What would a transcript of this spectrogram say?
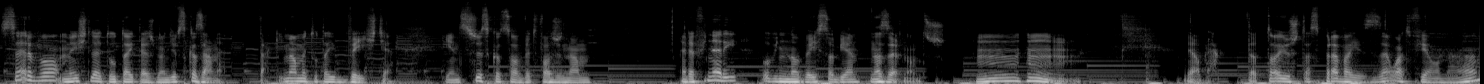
Serwo, myślę, tutaj też będzie wskazane. Tak, i mamy tutaj wyjście. Więc wszystko, co wytworzy nam Refinery, powinno wyjść sobie na zewnątrz. Mhm. Dobra, to to już ta sprawa jest załatwiona.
